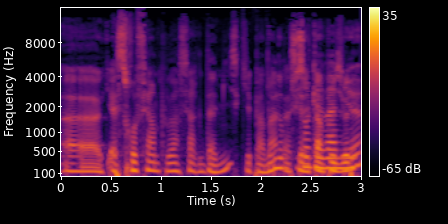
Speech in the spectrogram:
Euh, elle se refait un peu un cercle d'amis, ce qui est pas mal. Donc parce tu sens qu'elle un va mieux?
